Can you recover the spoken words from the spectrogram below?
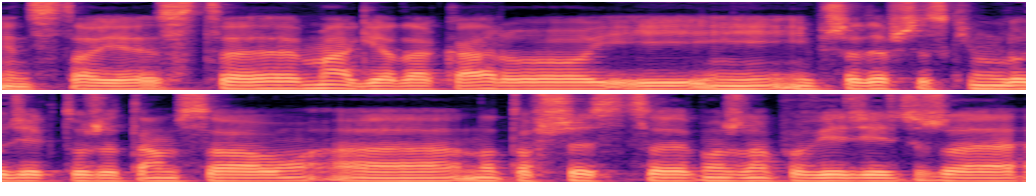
Więc to jest e, magia Dakaru i, i, i przede wszystkim ludzie, którzy tam są, e, no to wszyscy można powiedzieć, że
